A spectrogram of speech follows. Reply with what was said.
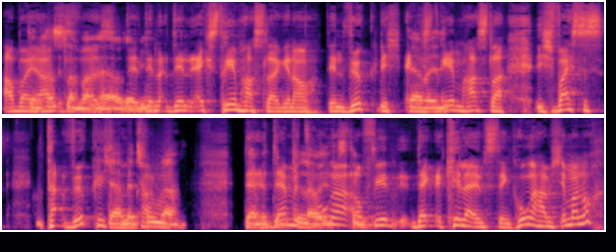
Aber den ja, Hustler war, er, den, den, den Extrem-Hustler, genau. Den wirklich ja, Extrem-Hustler. Ich weiß es wirklich. Der mit Hunger. Der, der mit, der mit Hunger auf jeden Der Killerinstinkt. Hunger habe ich immer noch.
